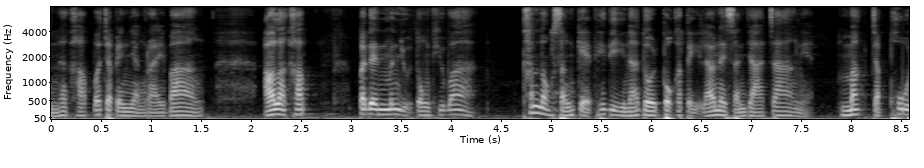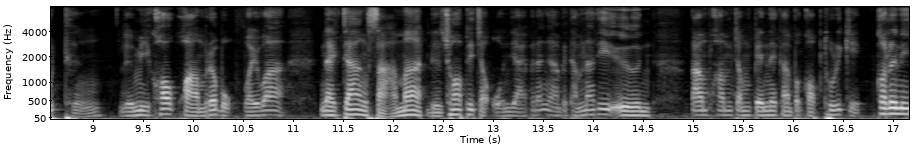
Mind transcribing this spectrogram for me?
ลนะครับว่าจะเป็นอย่างไรบ้าง เอาล่ะครับ ประเด็นมันอยู่ตรงที่ว่าท่านลองสังเกตให้ดีนะ โดยปกติแล้วในสัญญาจ้างเนี่ย มักจะพูดถึง หรือมีข้อความระบุไว้ว่านายจ้างสามารถหรือชอบที่จะโอนย้ายพนักงานไปทำหน้าที่อื่น ตามความจำเป็นในการประกอบธุรกิจ กรณี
